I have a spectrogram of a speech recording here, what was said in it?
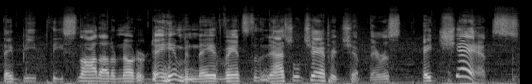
They beat the snot out of Notre Dame and they advance to the national championship. There is a chance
